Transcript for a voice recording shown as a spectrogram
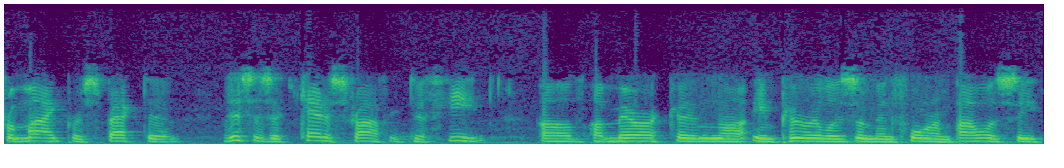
From my perspective, this is a catastrophic defeat of American uh, imperialism and foreign policy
